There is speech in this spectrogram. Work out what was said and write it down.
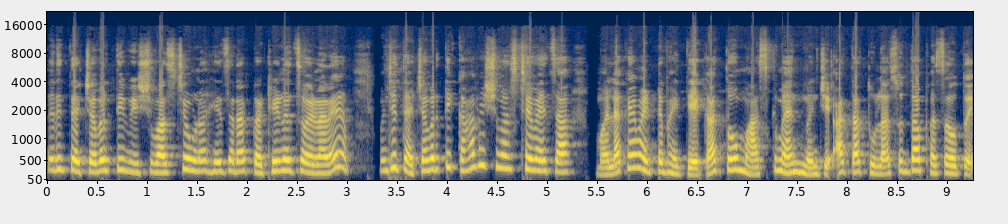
तरी त्याच्यावरती विश्वास ठेवणं हे जरा कठीणच होणार आहे म्हणजे त्याच्यावरती का विश्वास ठेवायचा? मला काय वाटतं माहितीये का? तो मास्क मॅन म्हणजे आता तुला सुद्धा फसवतोय.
